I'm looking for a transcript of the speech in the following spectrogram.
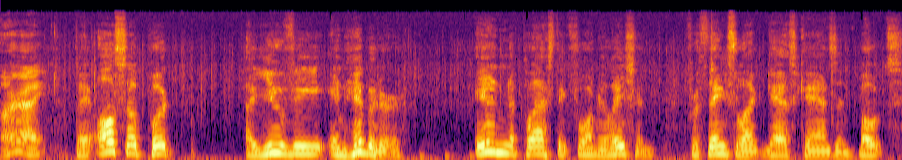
All right. They also put a UV inhibitor in the plastic formulation for things like gas cans and boats.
